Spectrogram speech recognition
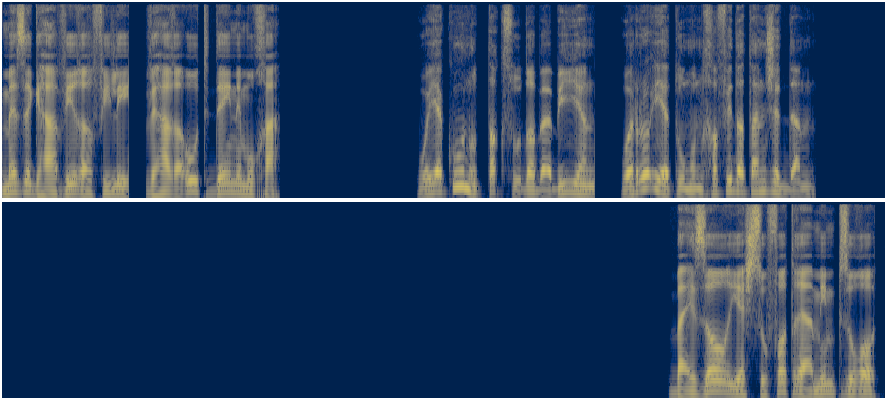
מזג האוויר ערפילי, והרעות די נמוכה. ويكون الطقس ضبابيا، والرؤية منخفضة جدا. באזור יש סופות רעמים פזורות.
